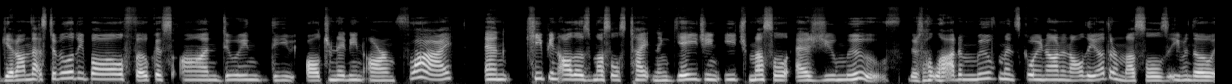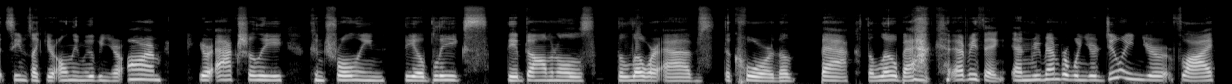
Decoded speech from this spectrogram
get on that stability ball, focus on doing the alternating arm fly and keeping all those muscles tight and engaging each muscle as you move. There's a lot of movements going on in all the other muscles, even though it seems like you're only moving your arm you're actually controlling the obliques, the abdominals, the lower abs, the core, the back, the low back, everything. And remember, when you're doing your fly,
